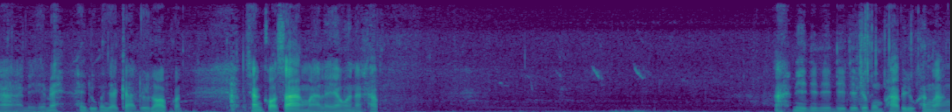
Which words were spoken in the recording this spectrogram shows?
อ่านี่เห็นไหมให้ดูบรรยากาศโดยรอบก่อน ช่างก่อสร้างมาแล้วนะครับอะนี่นี่นี่เดี๋ยวเดี๋ยวผมพาไปดูข้างหลัง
